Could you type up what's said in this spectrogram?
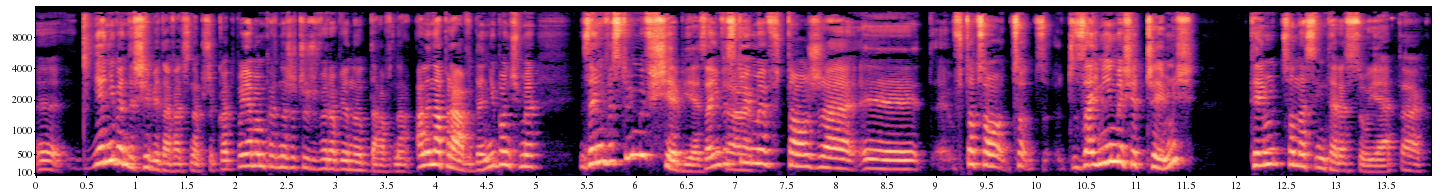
y, Ja nie będę siebie dawać na przykład, bo ja mam pewne rzeczy już wyrobione od dawna, ale naprawdę, nie bądźmy. zainwestujmy w siebie, zainwestujmy Tak. w to, że y, w to, co, co, co zajmijmy się czymś, tym, co nas interesuje. Tak.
